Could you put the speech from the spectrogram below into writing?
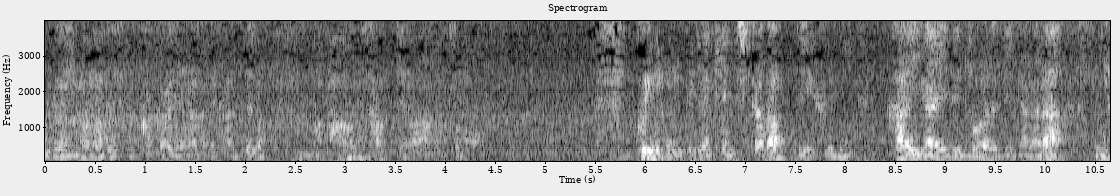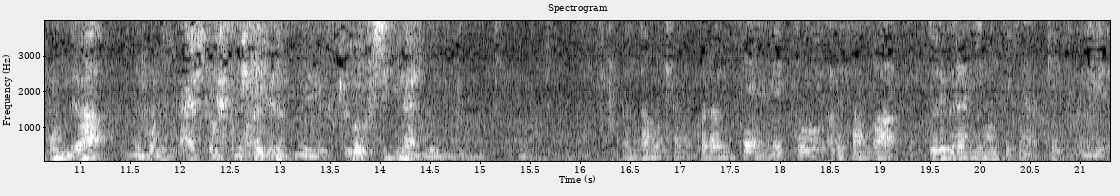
僕が今まで関わりの中で感じてるのは、まあ、パンさんっていうのはそのすっごい日本的な建築家だっていうふうに海外で取られていながら日本では日本にいない人と思われてるっていうすごい不思議な人です。直美さんから見て、えっと安倍さんはどれぐらい日本的な建築に見える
